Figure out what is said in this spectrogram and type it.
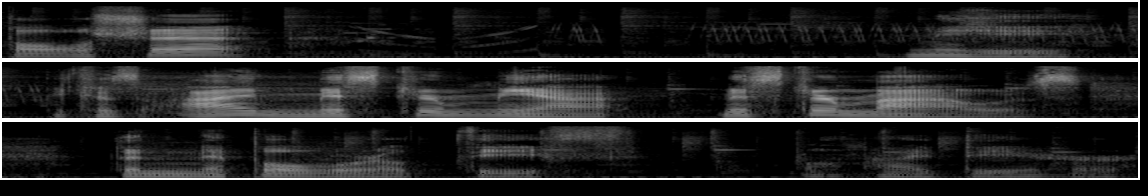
bullshit. Me? Because I'm Mr. Mia Mr. Mouse, the nipple world thief. Oh my dear.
